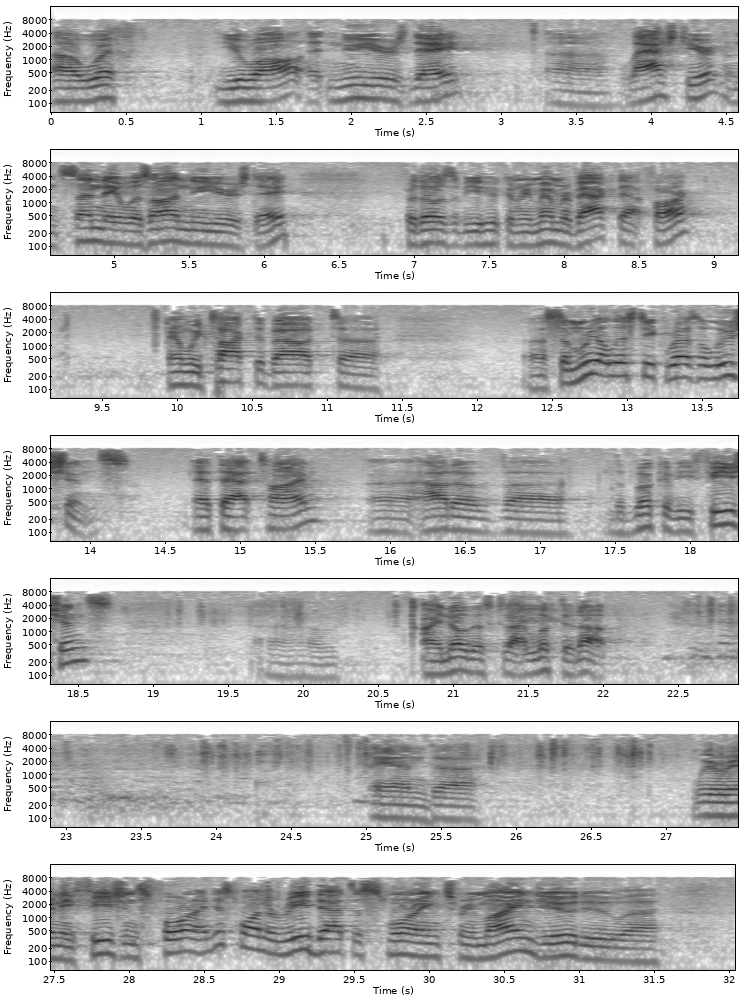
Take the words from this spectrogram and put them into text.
uh, with you all at New Year's Day uh, last year, and Sunday was on New Year's Day for those of you who can remember back that far. And we talked about uh, uh, some realistic resolutions at that time uh, out of uh, the book of Ephesians. Um, I know this because I looked it up. and uh, we were in Ephesians 4, and I just wanted to read that this morning to remind you to uh,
